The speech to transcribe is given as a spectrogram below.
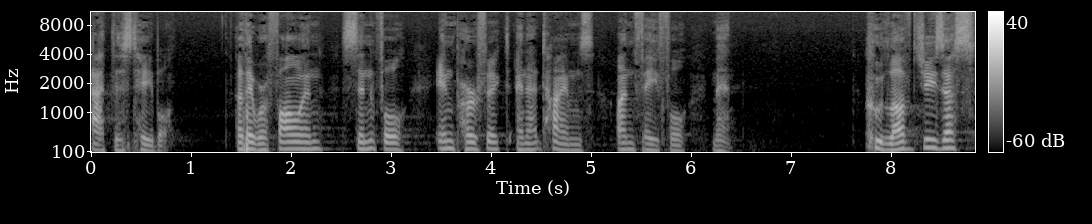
at this table that they were fallen, sinful, imperfect, and at times unfaithful men who loved Jesus,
